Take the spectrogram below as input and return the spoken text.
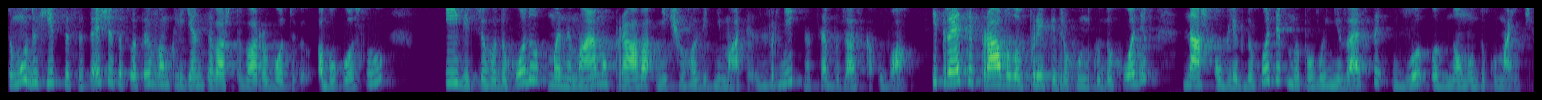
Тому дохід це все те, що заплатив вам клієнт за ваш товар, роботу або послугу. І від цього доходу ми не маємо права нічого віднімати. Зверніть на це, будь ласка, увагу. І третє правило при підрахунку доходів: наш облік доходів ми повинні вести в одному документі.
